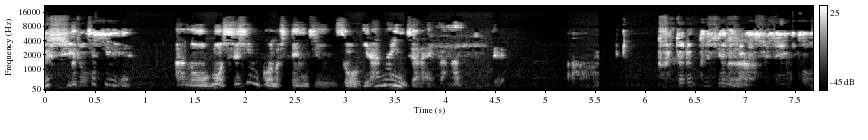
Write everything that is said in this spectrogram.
うん。むしろぶっ、ちゃけ、あの、もう主人公の視点人、そう、いらないんじゃないかなって。カトルク人が主人公っ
